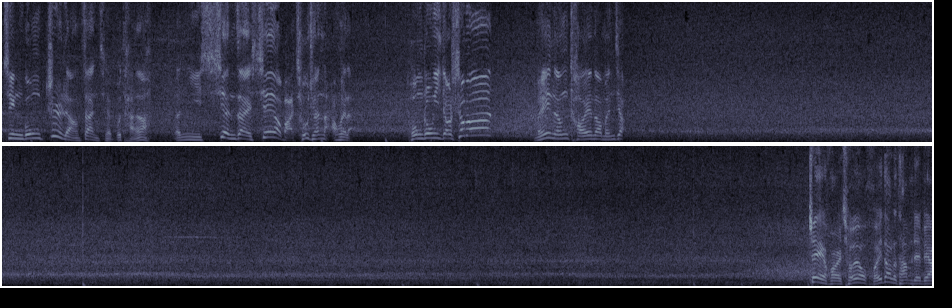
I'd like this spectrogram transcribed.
进攻质量暂且不谈啊，呃，你现在先要把球权拿回来。空中一脚射门，没能考验到门将。这会儿球又回到了他们这边。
